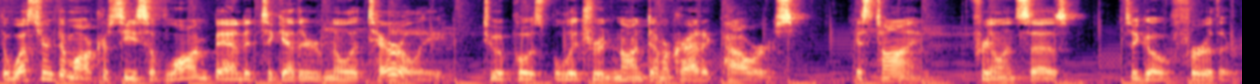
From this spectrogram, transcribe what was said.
The Western democracies have long banded together militarily to oppose belligerent non democratic powers. It's time, Freeland says, to go further.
